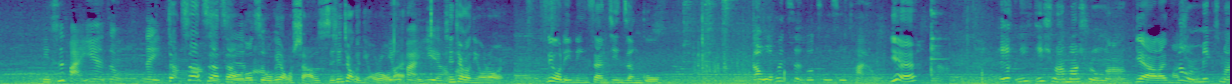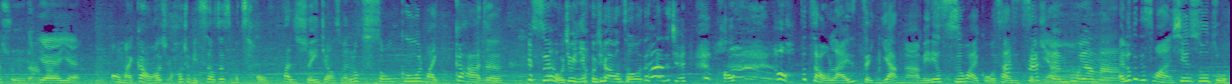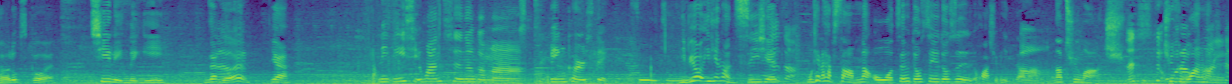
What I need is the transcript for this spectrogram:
你吃百叶这种内脏？吃啊吃啊吃啊，我都吃。我跟你讲，我啥都吃。先叫个牛肉来。牛百叶，先叫个牛肉。六零零三金针菇。然后我会吃很多粗蔬菜哦。Yeah。哎，你你喜欢 mushroom 吗？Yeah，I like mushroom。那我 mix mushroom 的。Yeah yeah。Oh my god！我好久好久没吃到这什么炒饭、水饺什么，look so good！My God！虽然我就已经回去澳洲，但是觉得好哦，不早来是怎样啊？每天都吃外国菜是怎样、啊？全不一样吗？哎、hey,，Look at this one，鲜蔬组合，looks good。七零零一，你在 good？Yeah。你你喜欢吃那个吗？Binker stick 腐竹。你不要一天到晚吃一些。We can have some，那我这都这些都是化学品，你知道吗、uh,？Not too much。Choose one, honey.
